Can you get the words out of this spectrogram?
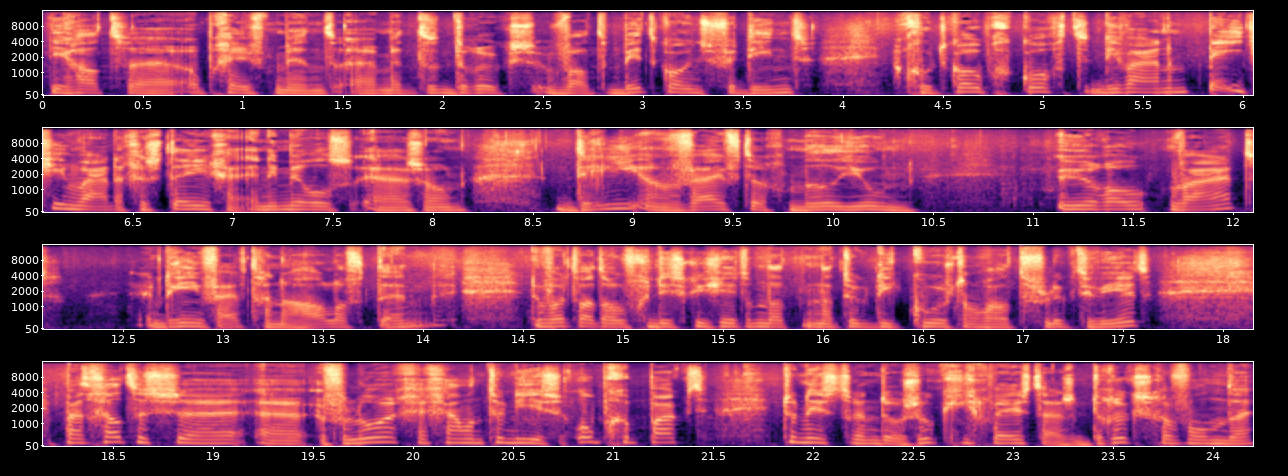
Die had uh, op een gegeven moment uh, met drugs wat bitcoins verdiend. Goedkoop gekocht. Die waren een beetje in waarde gestegen. En inmiddels zo'n 53 miljoen euro waard. 53,5. En er wordt wat over gediscussieerd, omdat natuurlijk die koers nog wat fluctueert. Maar het geld is uh, uh, verloren gegaan, want toen die is opgepakt, toen is er een doorzoeking geweest, daar is drugs gevonden.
